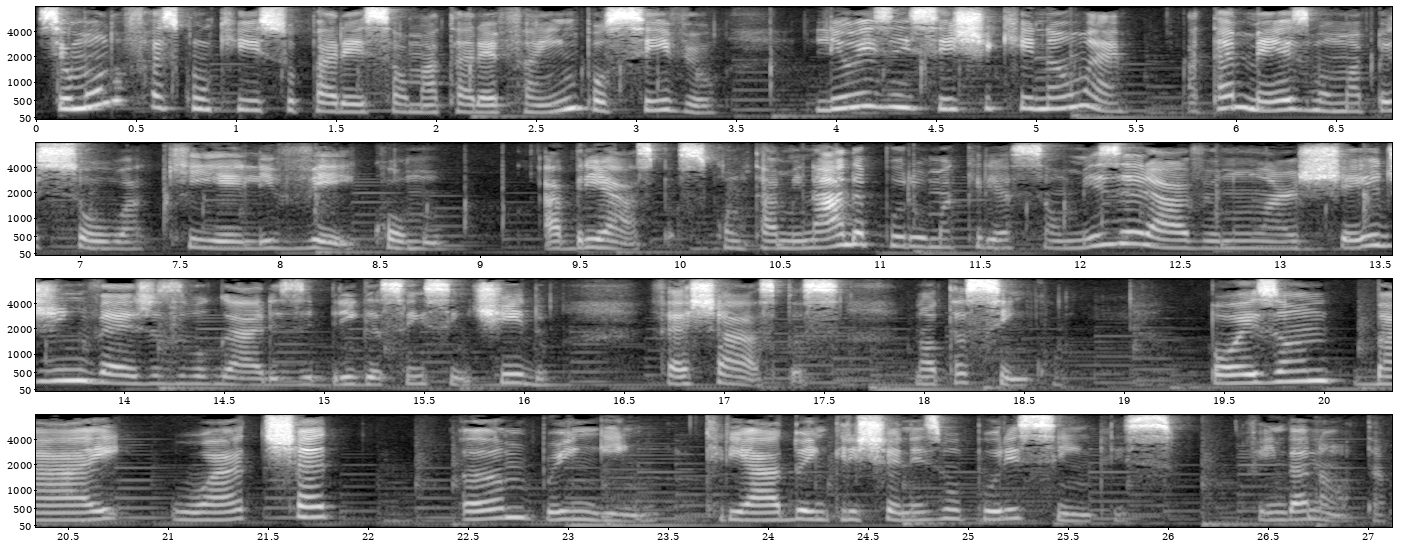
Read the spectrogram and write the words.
Se o mundo faz com que isso pareça uma tarefa impossível, Lewis insiste que não é. Até mesmo uma pessoa que ele vê como, abre aspas, contaminada por uma criação miserável num lar cheio de invejas vulgares e brigas sem sentido, Fecha aspas. Nota 5. Poisoned by Watched Bringing, criado em cristianismo puro e simples. Fim da nota.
